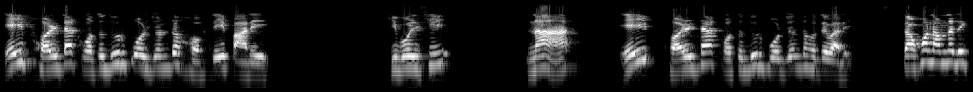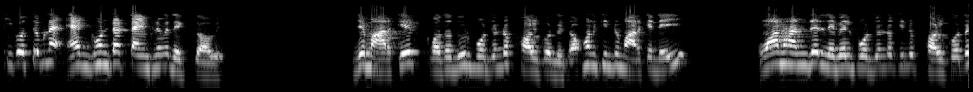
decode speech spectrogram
এই ফলটা কত দূর পর্যন্ত হতে পারে? কি বলছি? না, এই ফলটা কত দূর পর্যন্ত হতে পারে? তখন আপনাদের কি করতে হবে না, এক ঘণ্টার টাইম ফ্রেমে দেখতে হবে। যে মার্কেট কত দূর পর্যন্ত ফল করবে। তখন কিন্তু মার্কেট এই ওয়ান হান্ড্রেড লেভেল পর্যন্ত কিন্তু ফল করবে।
